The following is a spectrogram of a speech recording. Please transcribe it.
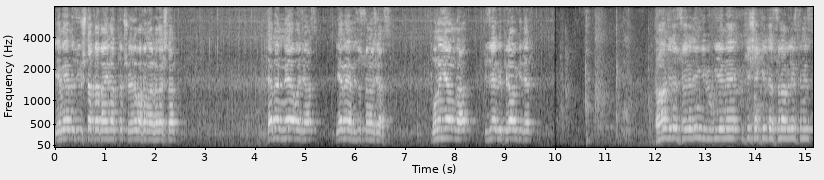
Yemeğimizi 3 dakika kaynattık. Şöyle bakın arkadaşlar. Hemen ne yapacağız? Yemeğimizi sunacağız. Bunun yanında güzel bir pilav gider. Daha önce de söylediğim gibi bu yemeği iki şekilde sunabilirsiniz.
